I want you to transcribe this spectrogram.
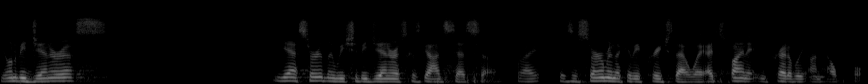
You want to be generous? Yeah, certainly we should be generous because God says so, right? There's a sermon that can be preached that way. I just find it incredibly unhelpful.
